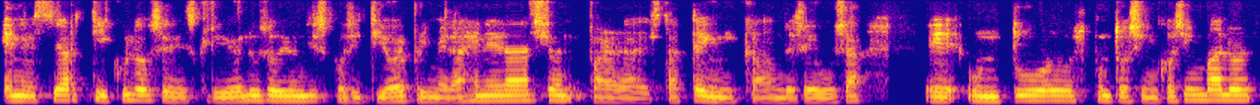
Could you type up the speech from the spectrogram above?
en este artículo se describe el uso de un dispositivo de primera generación para esta técnica, donde se usa eh, un tubo 2.5 sin valor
